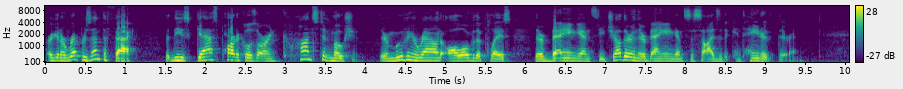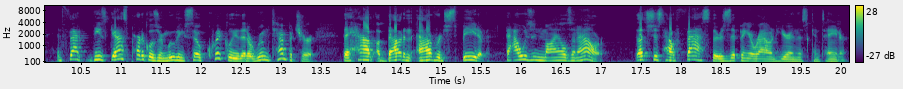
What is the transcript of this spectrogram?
are going to represent the fact that these gas particles are in constant motion. They're moving around all over the place. They're banging against each other and they're banging against the sides of the container that they're in. In fact, these gas particles are moving so quickly that at room temperature, they have about an average speed of 1,000 miles an hour. That's just how fast they're zipping around here in this container.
